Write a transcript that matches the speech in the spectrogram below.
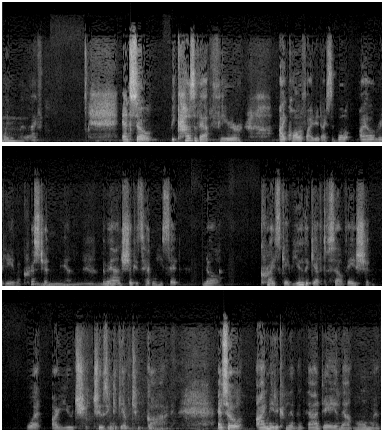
point mm-hmm. in my life. And so, because of that fear, I qualified it. I said, Well, I already am a Christian. And the man shook his head and he said, No, Christ gave you the gift of salvation. What are you ch- choosing to give to God? And so I made a commitment that day in that moment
